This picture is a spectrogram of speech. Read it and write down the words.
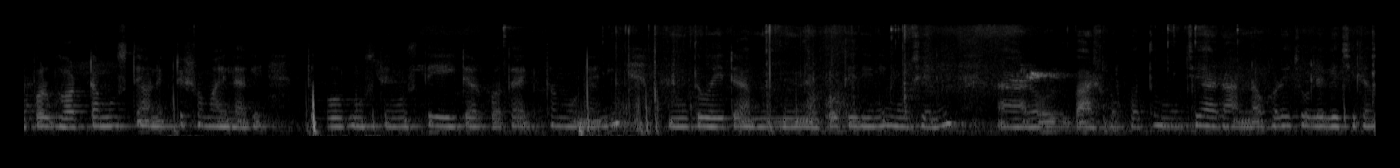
তারপর ঘরটা মুছতে অনেকটা সময় লাগে। তো মুছতে মুছতে এইটার কথা একদম মনে নেই। তো এটা প্রতিদিনই মুছে নিই। আর ওই বাসপত্র মুছে আর রান্নাঘরে চলে গেছিলাম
